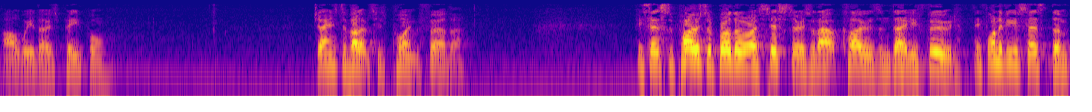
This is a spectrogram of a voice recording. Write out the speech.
Are we those people? James develops his point further. He says, Suppose a brother or a sister is without clothes and daily food. If one of you says to them,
